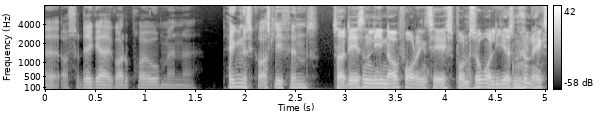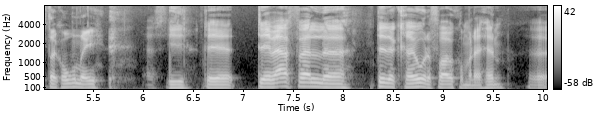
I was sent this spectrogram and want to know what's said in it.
Øh, og så det gad jeg godt at prøve, men øh, pengene skal også lige findes. Så det er sådan lige en opfordring til sponsorer lige at smide nogle ekstra kroner i? Jeg sige, det, det er i hvert fald øh, det, der kræver det, for at vi kommer derhen. Øh,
